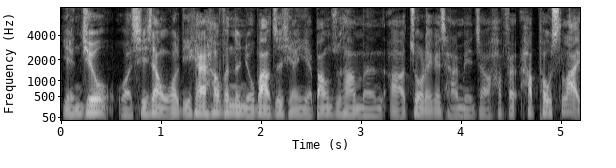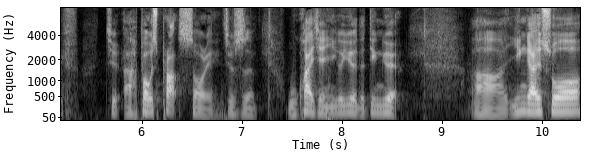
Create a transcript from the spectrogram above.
研究。我实际上我离开哈芬顿邮报之前，也帮助他们啊做了一个产品叫 Huff HuffPost Life，就啊 Post Plus，sorry，就是五块钱一个月的订阅。啊，应该说，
